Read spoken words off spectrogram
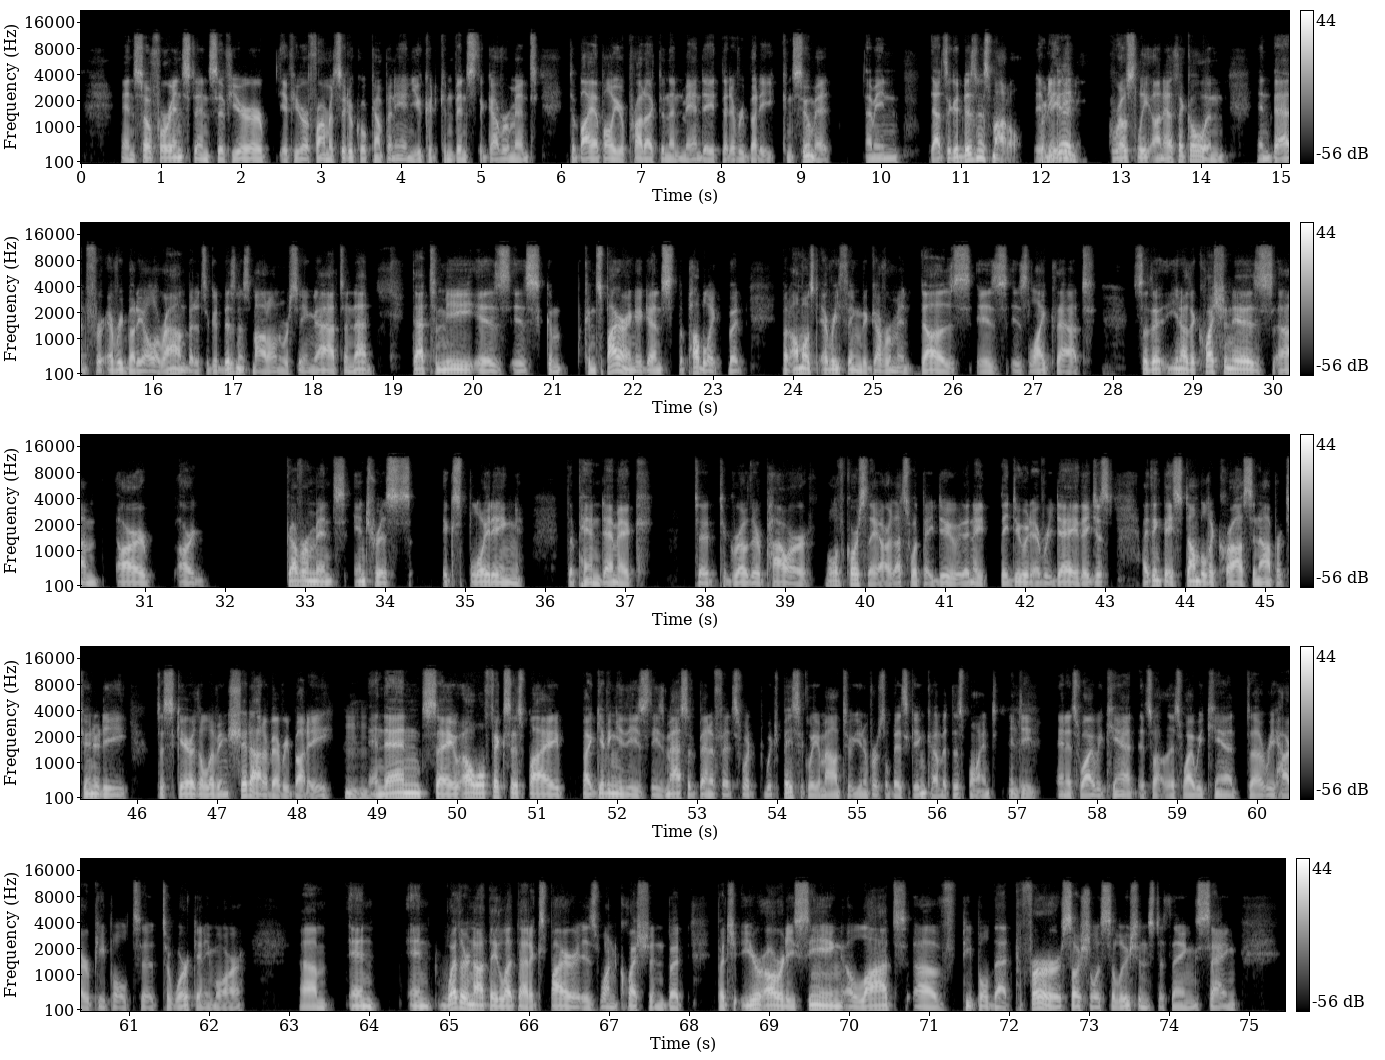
And so, for instance, if you're if you're a pharmaceutical company and you could convince the government to buy up all your product and then mandate that everybody consume it, I mean, that's a good business model. It Pretty good. grossly unethical and and bad for everybody all around but it's a good business model and we're seeing that and that that to me is is conspiring against the public but but almost everything the government does is is like that so the you know the question is um, are are government interests exploiting the pandemic to to grow their power. Well of course they are. That's what they do. And they they do it every day. They just i think they stumbled across an opportunity to scare the living shit out of everybody mm-hmm. and then say oh we'll fix this by by giving you these these massive benefits what which basically amount to universal basic income at this point. Indeed. And it's why we can't it's it's why we can't uh, rehire people to to work anymore. Um, and and whether or not they let that expire is one question but but you're already seeing a lot of people that prefer socialist solutions to things saying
